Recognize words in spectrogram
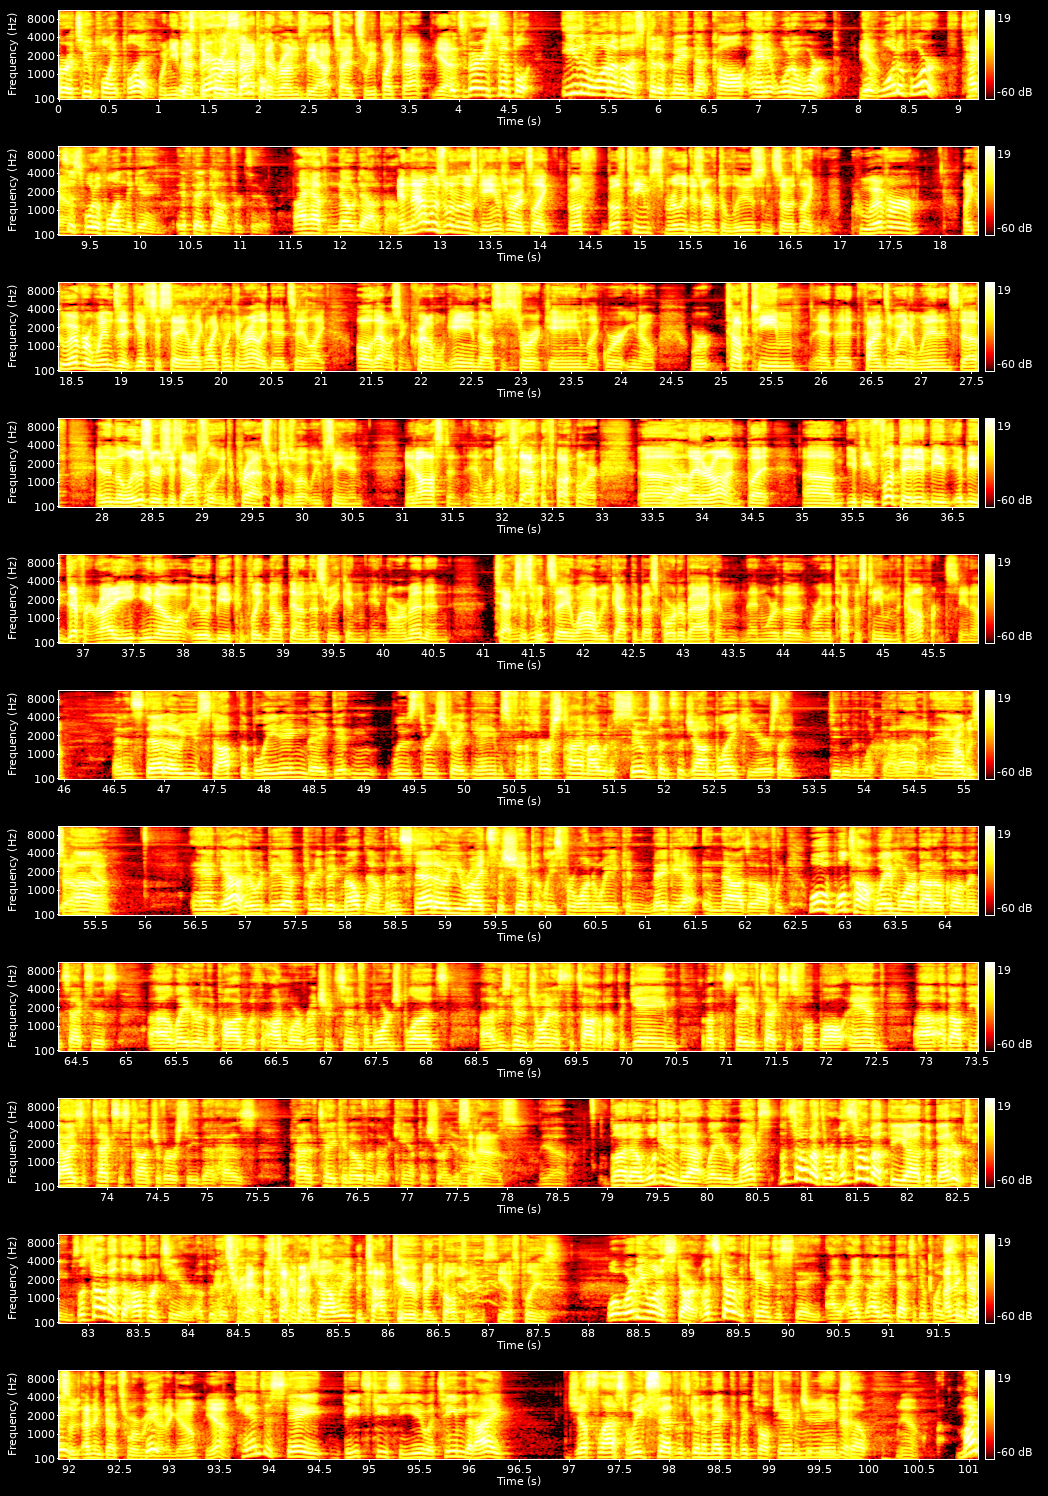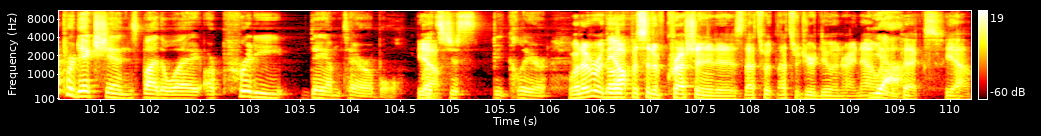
for a two point play. when you It's got the quarterback simple. that runs the outside sweep like that, yeah, It's very simple. Either one of us could have made that call and it would have worked. Yeah. It would have worked. Texas would have won the game if they'd gone for two. I have no doubt about it. And that was one of those games where it's like both both teams really deserve to lose, and so it's like whoever like whoever wins it gets to say like like Lincoln Riley did say like oh that was an incredible game that was a historic game like we're you know we're a tough team uh, that finds a way to win and stuff, and then the loser is just absolutely depressed, which is what we've seen in in Austin, and we'll get to that with Anwar uh, Yeah. later on, but. Um, if you flip it, it'd be it'd be different, right? You, you know, it would be a complete meltdown this week in, in Norman, and Texas would say, "Wow, we've got the best quarterback, and, and we're the we're the toughest team in the conference." You know, And instead, OU stopped the bleeding. They didn't lose three straight games for the first time, I would assume, since the John Blake years. I didn't even look that up. Oh, man. And, probably so. um, yeah, And yeah, there would be a pretty big meltdown. But instead, OU rights the ship at least for one week, and maybe and now it's an off week. We'll we'll talk way more about Oklahoma and Texas uh, later in the pod with Anwar Richardson from Orange Bloods, uh, who's going to join us to talk about the game, about the state of Texas football, and uh, about the Eyes of Texas controversy that has kind of taken over that campus right yes, now. Yes, it has. Yeah, But uh, we'll get into that later. Max, let's talk about the let's talk about the uh, the better teams. Let's talk about the upper tier of the that's Big right. 12. Let's talk about Shall we? the top tier of Big Twelve teams. Yes, please. Well, where do you want to start? Let's start with Kansas State. I I, I think that's a good place. I to think start. that's They- I think that's where we got to go. Yeah, Kansas State beats TCU, a team that I just last week said was going to make the Big Twelve championship Yeah, game. did. So yeah. my predictions, by the way, are pretty damn terrible. Yeah. Let's just be clear. Whatever the opposite of crushing it is, that's what that's what you're doing right now Yeah. with the picks. Yeah,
